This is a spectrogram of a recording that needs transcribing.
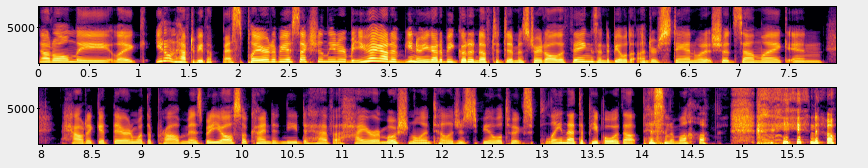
not only like you don't have to be the best player to be a section leader, but you got to, you know, you got to be good enough to demonstrate all the things and to be able to understand what it should sound like and how to get there and what the problem is. But you also kind of need to have a higher emotional intelligence to be able to explain that to people without pissing them off. you know,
